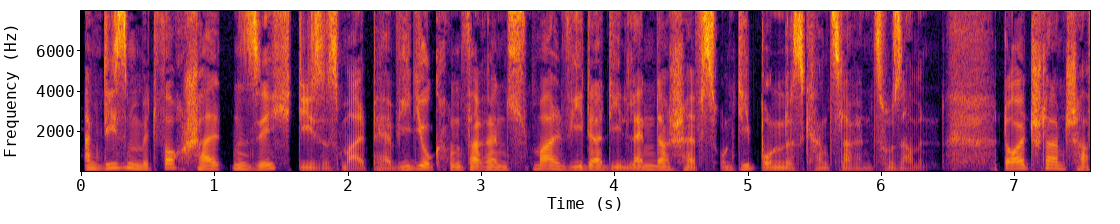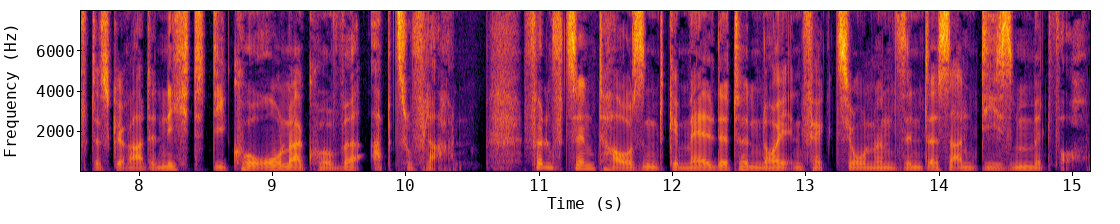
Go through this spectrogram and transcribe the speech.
An diesem Mittwoch schalten sich, dieses Mal per Videokonferenz, mal wieder die Länderchefs und die Bundeskanzlerin zusammen. Deutschland schafft es gerade nicht, die Corona-Kurve abzuflachen. 15.000 gemeldete Neuinfektionen sind es an diesem Mittwoch.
